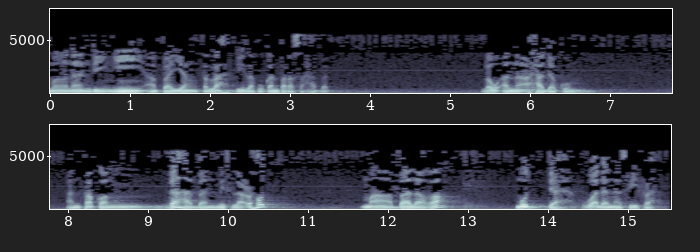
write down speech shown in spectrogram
menandingi apa yang telah dilakukan para sahabat. Lau anna ahadakum anfaqam dhahaban mithla Uhud ma balagha muddah wala nasifah.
